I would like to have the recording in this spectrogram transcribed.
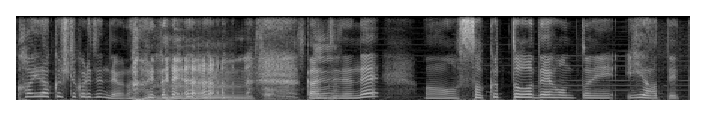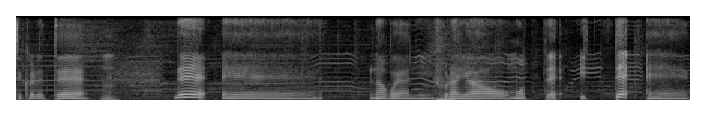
快諾してくれてんだよなみたいな。ね。感じでね。即答で本当にいいよって言ってくれて。うん。で、えー名古屋にフライヤーを持って行って、えー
